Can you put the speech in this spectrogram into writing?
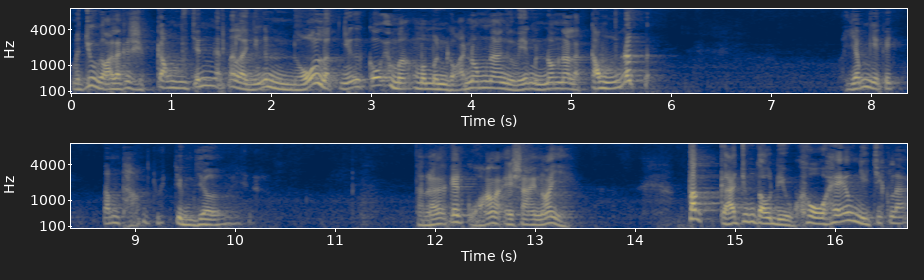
mà Chúa gọi là cái sự công chính tức là những cái nỗ lực những cái cố mà, mà mình gọi nôm na người Việt mình nôm na là công đức giống như cái tấm thảm Chúa chừng dơ thành ra kết quả là Esai nói gì? Tất cả chúng tôi đều khô héo như chiếc lá.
